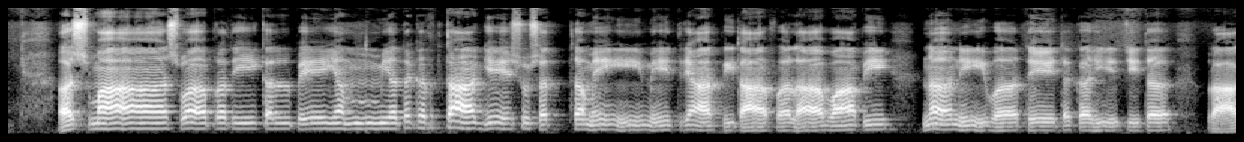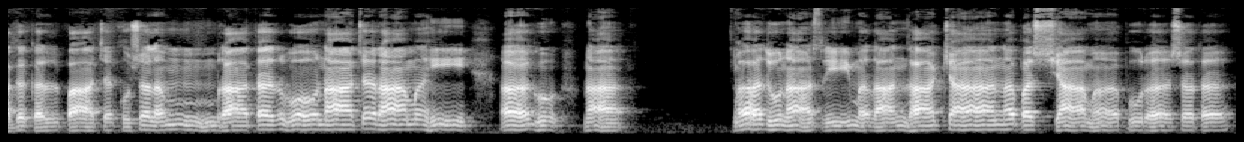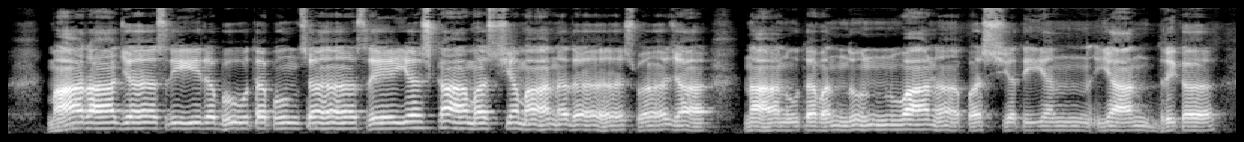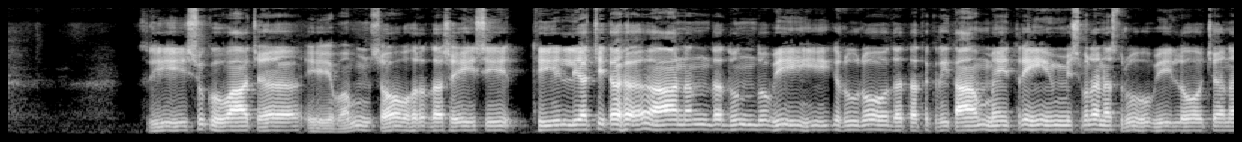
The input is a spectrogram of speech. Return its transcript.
अस्मास्वप्रतिकल्पेयं यत् कर्ताज्ञेषु सत्तमे मेत्र्यार्पिता फला वापि न निवतेत कहिचित्। प्रागकल्पा च कुशलं भ्रातर्वो नाचरामहि अघुना अधुना श्रीमदान्धाक्षा न पश्याम पुरशत महाराज श्रीरभूतपुंस श्रेयस्कामस्य मानद स्वजा नानुतबन्धून् वा न पश्यति यान्द्रिक श्रीशुकुवाच, एवं सौहृदशैशिथिल्यचितः आनन्ददुन्दुभिरुरोद तत्कृतां मैत्रीं स्मरणश्रुविलोचन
